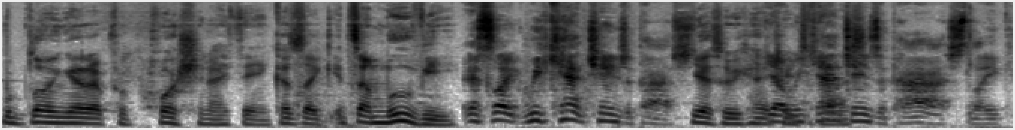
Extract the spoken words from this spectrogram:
we're blowing it out of proportion, I think, because like it's a movie. it's like we can't change the past. Yeah, so we can't. yeah, change we the can't past. change the past. Like,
